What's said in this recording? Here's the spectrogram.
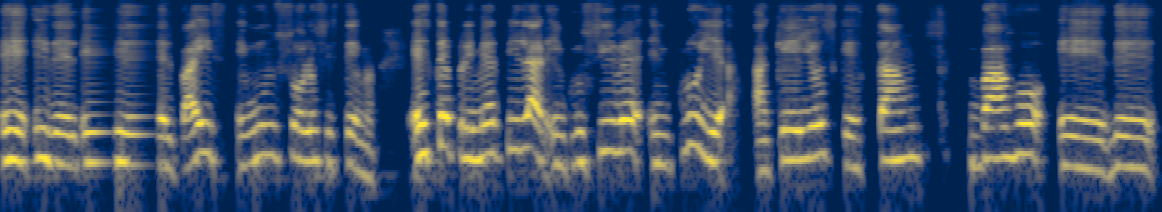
eh, y, del, país en un solo sistema. Este primer pilar inclusive incluye a aquellos que están bajo eh, de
